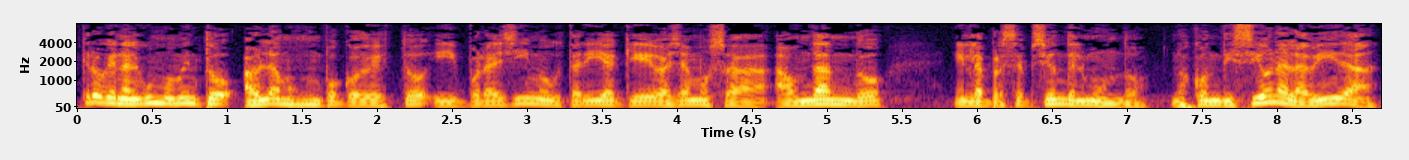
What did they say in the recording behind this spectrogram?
Creo que en algún momento hablamos un poco de esto y por allí me gustaría que vayamos ahondando en la percepción del mundo. ¿Nos condiciona la vida?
